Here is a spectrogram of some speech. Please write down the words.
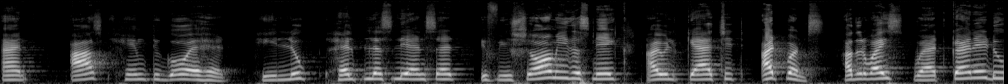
and asked him to go ahead. He looked helplessly and said, If you show me the snake, I will catch it at once. Otherwise, what can I do?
